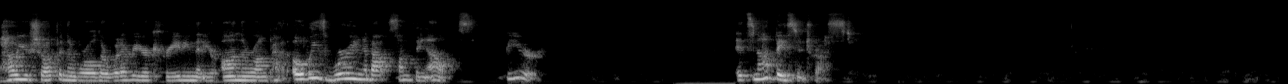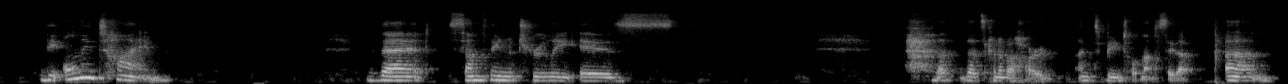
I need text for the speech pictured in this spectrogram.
how you show up in the world or whatever you're creating, that you're on the wrong path, always worrying about something else fear. It's not based in trust. The only time that something truly is that, that's kind of a hard i'm being told not to say that um,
